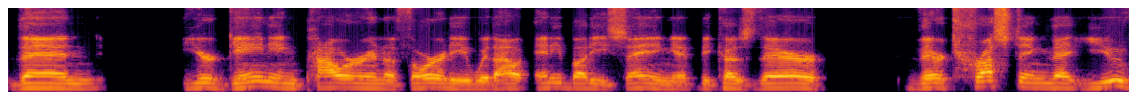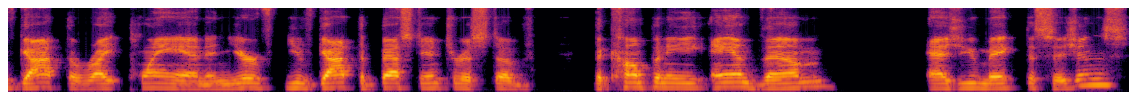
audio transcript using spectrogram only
then you're gaining power and authority without anybody saying it because they're they're trusting that you've got the right plan and you're you've got the best interest of the company and them as you make decisions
